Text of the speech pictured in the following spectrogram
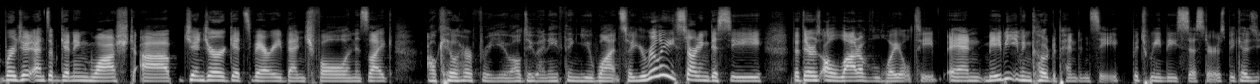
Bridget ends up getting washed up. Ginger gets very vengeful and is like, I'll kill her for you. I'll do anything you want. So you're really starting to see that there's a lot of loyalty and maybe even codependency between these sisters because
